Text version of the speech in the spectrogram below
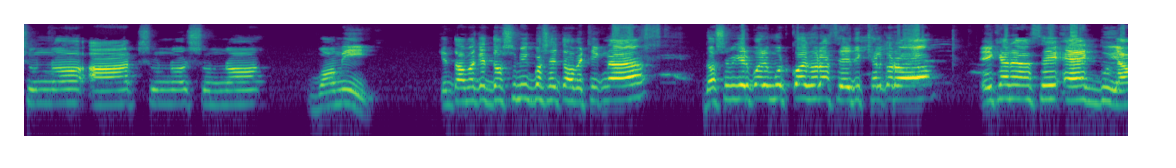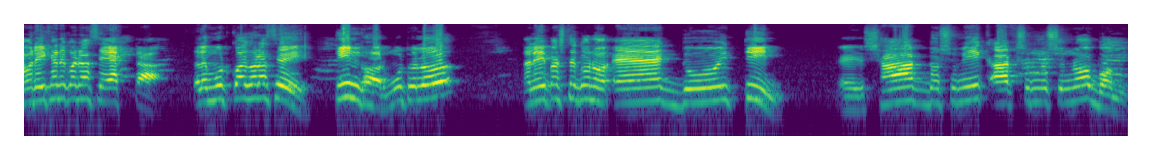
শূন্য, আট, শূন্য শূন্য, বমি। কিন্তু আমাকে দশমিক বসাইতে হবে, ঠিক না? দশমিকের পরে মোট কয় ঘর আছে? এদিক খেয়াল করো। এইখানে আছে এক, দুই, আমার এইখানে কয়টা আছে? একটা। তাহলে মোট কয় ঘর আছে? তিন ঘর। মোট হলো তাহলে এই পাশটা কোনো? এক, দুই, তিন। সাত দশমিক আট শূন্য শূন্য বমি।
